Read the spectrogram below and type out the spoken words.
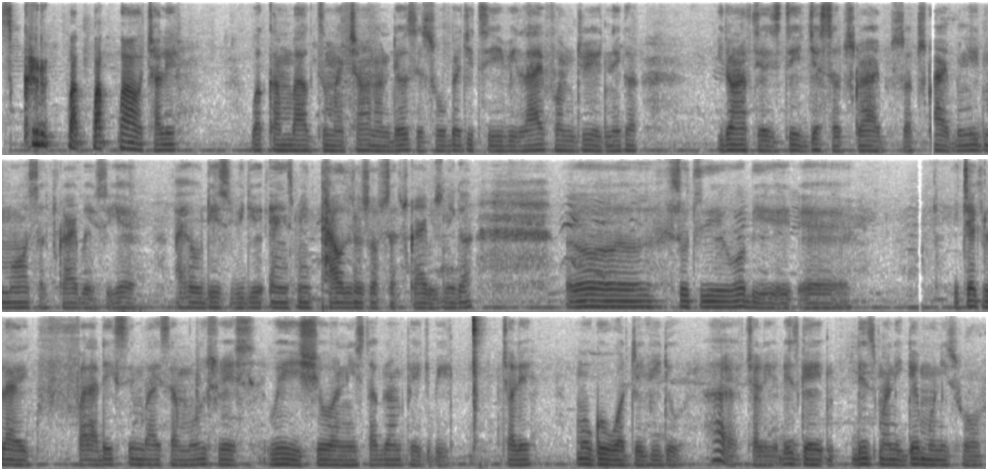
Back, back, wow, Charlie. Welcome back to my channel. This is Obeji TV, live from Jade, nigga. You don't have to hesitate, just subscribe. Subscribe. We need more subscribers. Yeah. I hope this video earns me thousands of subscribers, nigga. Uh, so today will be uh, you check like Fada Dickson by some Rolls Royce where he show on Instagram page be Charlie. More go watch the video. Hi, Charlie. This guy, this money, get money's worth.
